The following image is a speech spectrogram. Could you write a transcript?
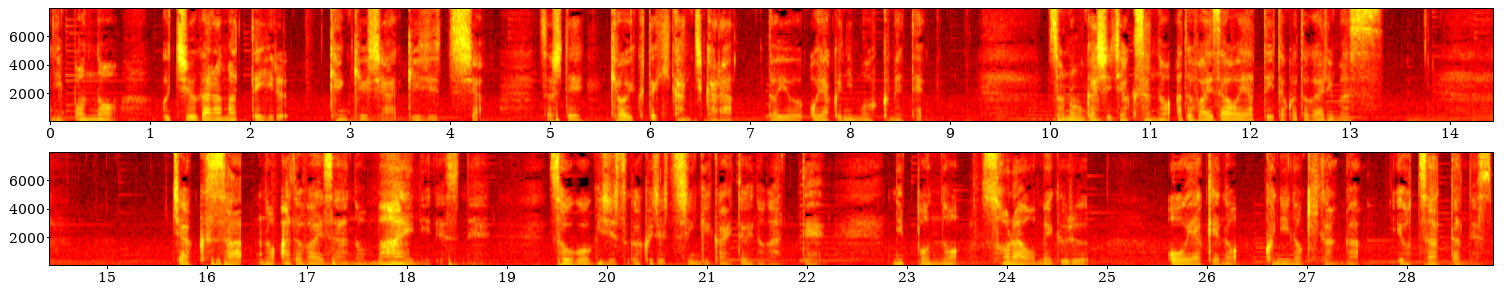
日本の宇宙が絡まっている研究者技術者そして教育的感知からというお役人も含めてその昔 JAXA のアドバイザーをやっていたことがあります。JAXA のアドバイザーの前にですね総合技術学術審議会というのがあって日本の空をめぐる公の国の機関が4つあったんです。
